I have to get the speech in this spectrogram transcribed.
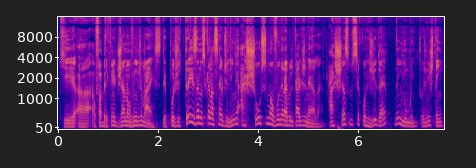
que a, o fabricante já não vende mais. Depois de três anos que ela saiu de linha, achou-se uma vulnerabilidade nela. A chance de ser corrigida é nenhuma. Então, a gente tem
